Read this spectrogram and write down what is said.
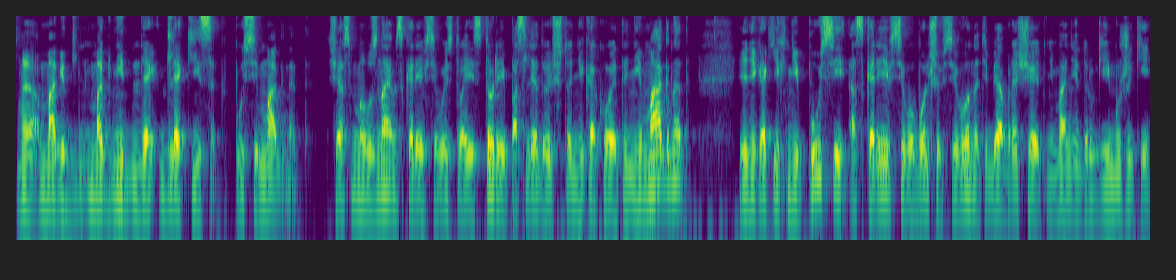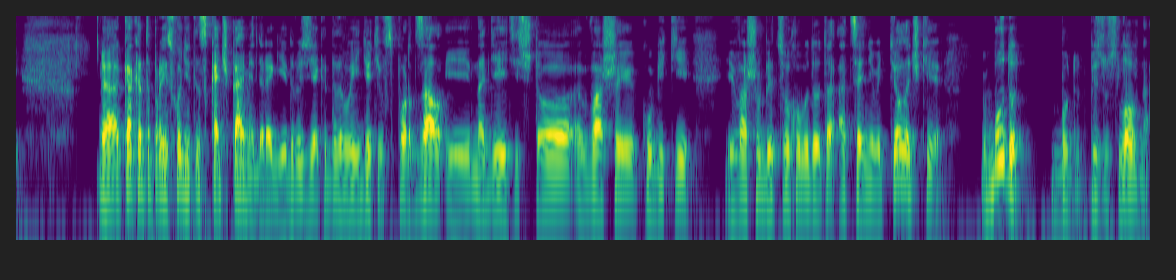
магнит для, для кисок, Пуси Магнет. Сейчас мы узнаем, скорее всего, из твоей истории последует, что никакой это не магнет и никаких не пуси, а скорее всего, больше всего на тебя обращают внимание другие мужики. А, как это происходит и с качками, дорогие друзья, когда вы идете в спортзал и надеетесь, что ваши кубики и вашу бицуху будут оценивать телочки? Будут, будут, безусловно.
